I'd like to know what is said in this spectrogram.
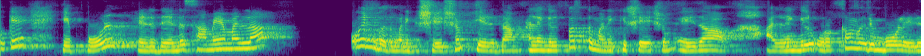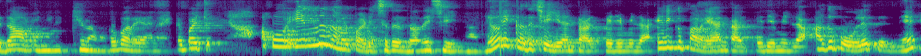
okay ഇപ്പോൾ എഴുതേണ്ട സമയമല്ല. ഒൻപത് മണിക്ക് ശേഷം എഴുതാം. അല്ലെങ്കിൽ പത്ത് മണിക്ക് ശേഷം എഴുതാം. അല്ലെങ്കിൽ ഉറക്കം വരുമ്പോൾ എഴുതാം. ഇങ്ങനെയൊക്കെ നമുക്ക് പറയാനായിട്ട് പറ്റും. അപ്പോൾ ഇന്ന് നമ്മൾ പഠിച്ചത് എന്താണെന്ന് വെച്ച് കഴിഞ്ഞാൽ എനിക്കത് ചെയ്യാൻ താല്പര്യമില്ല. എനിക്ക് പറയാൻ താല്പര്യമില്ല. അതുപോലെ തന്നെ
